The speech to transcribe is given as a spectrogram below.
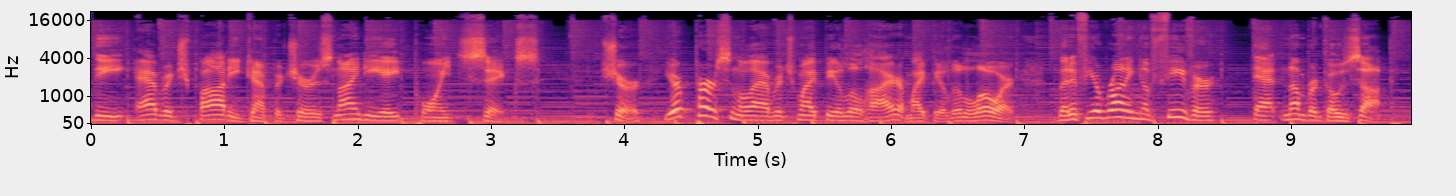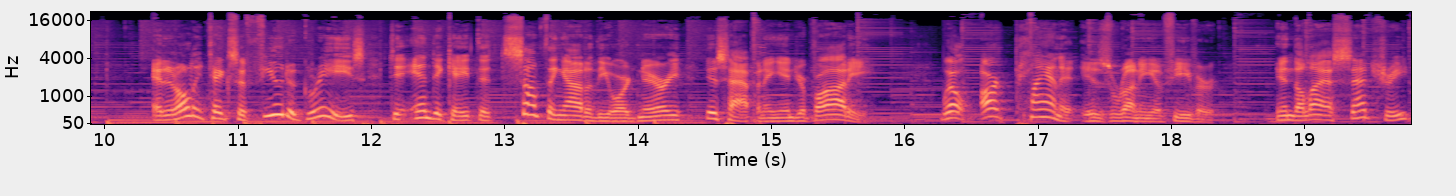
The average body temperature is 98.6. Sure, your personal average might be a little higher, it might be a little lower, but if you're running a fever, that number goes up. And it only takes a few degrees to indicate that something out of the ordinary is happening in your body. Well, our planet is running a fever. In the last century,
